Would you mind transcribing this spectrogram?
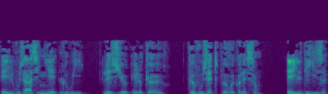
et il vous a assigné l'ouïe, les yeux et le cœur, que vous êtes peu reconnaissants. Et ils disent,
